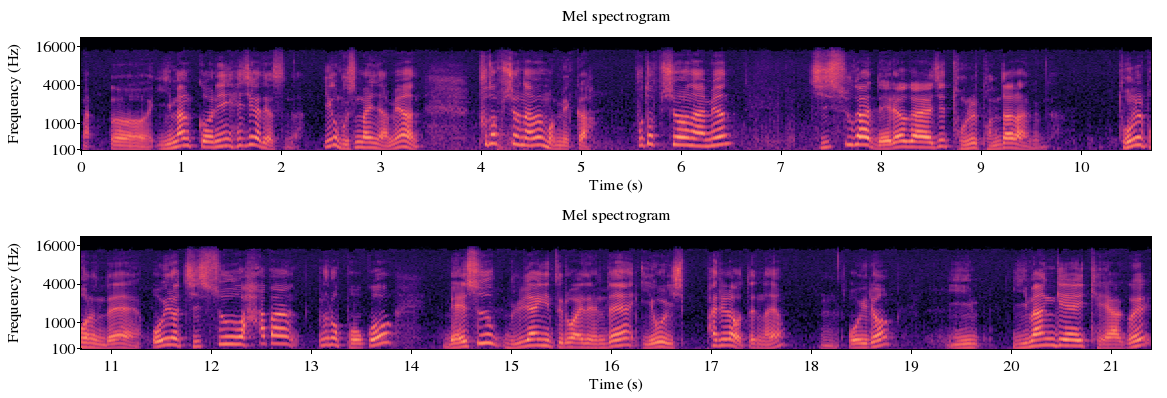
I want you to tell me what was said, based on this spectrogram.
마- 어, 2만 건이 해지가 되었습니다. 이거 무슨 말이냐면 풋옵션 하면 뭡니까? 풋옵션 하면 지수가 내려가야지 돈을 번다라는 겁니다. 돈을 버는데 오히려 지수 하방으로 보고 매수 물량이 들어와야 되는데 2월 28일 날 어땠나요? 음, 오히려 2, 2만 개의 계약을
